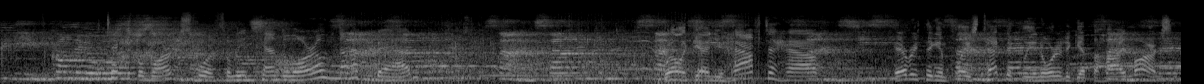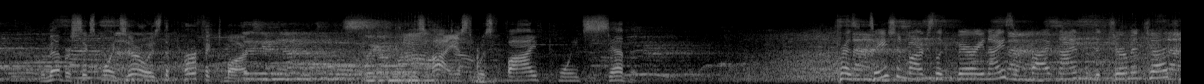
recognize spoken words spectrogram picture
Technical marks for Philippe Candeloro, not bad. Well, again, you have to have everything in place technically in order to get the high marks. Remember, 6.0 is the perfect mark. His highest was 5.7. Presentation marks look very nice. A 5.9 from the German judge. I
